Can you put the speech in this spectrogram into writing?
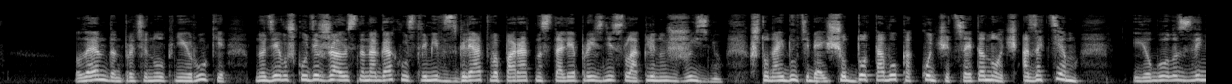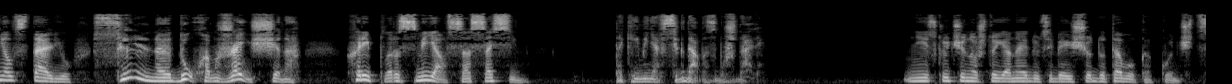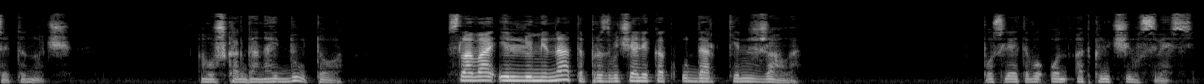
Лэндон протянул к ней руки, но девушка удержалась на ногах и, устремив взгляд в аппарат на столе, произнесла, клянусь жизнью, что найду тебя еще до того, как кончится эта ночь, а затем... Ее голос звенел сталью. «Сильная духом женщина!» Хрипло рассмеялся ассасин. Такие меня всегда возбуждали. Не исключено, что я найду тебя еще до того, как кончится эта ночь. А уж когда найду, то... Слова иллюмината прозвучали как удар кинжала. После этого он отключил связь.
